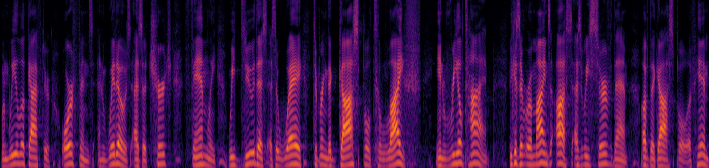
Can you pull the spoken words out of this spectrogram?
When we look after orphans and widows as a church family, we do this as a way to bring the gospel to life in real time because it reminds us as we serve them of the gospel, of Him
